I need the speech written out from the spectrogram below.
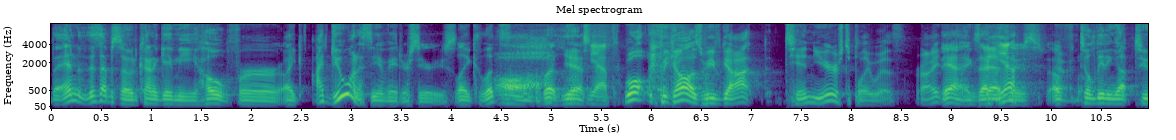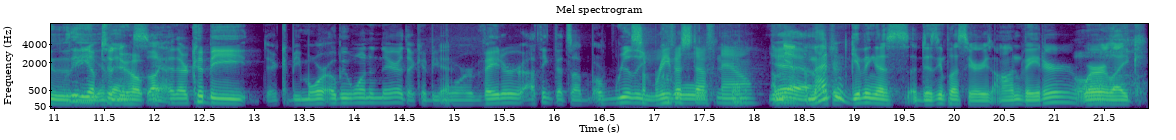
the end of this episode kind of gave me hope for like I do want to see a Vader series. Like let's oh, let, Yes. Yeah. Well, because we've got ten years to play with, right? yeah, exactly. Yeah. There's- Of, till leading up to Leading the up to New events, Hope, like, yeah. and there could be there could be more Obi Wan in there. There could be more Vader. I think that's a, a really Some Reva cool- stuff now. Yeah, Imagine giving us a Disney Plus series on Vader where oh. like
